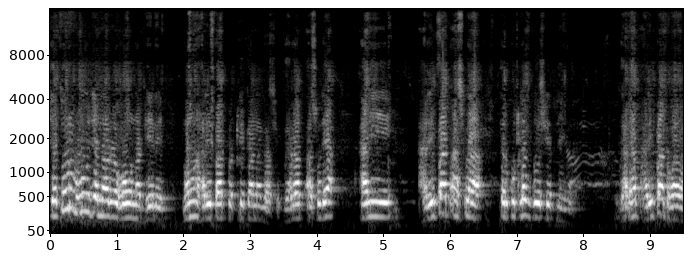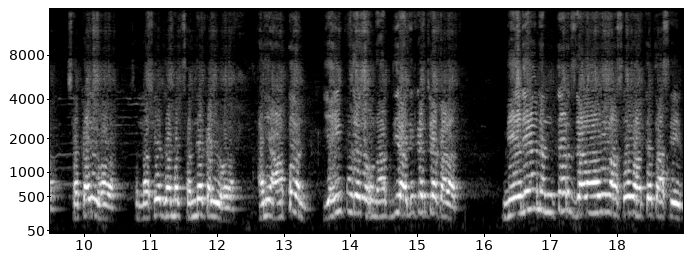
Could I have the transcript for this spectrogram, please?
चतुर्भुज नर हो न ठेले. म्हणून हरिपाठ प्रत्येकानं घरात असू द्या. आणि हरिपाठ असला तर कुठलाच दोष येत नाही. घरात हरिपाठ व्हावा सकाळी व्हावा नसेल जमत संध्याकाळी व्हावा. आणि आपण याही पुढे जाऊन अगदी अलीकडच्या काळात मेल्यानंतर जळावं असं वाटत असेल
